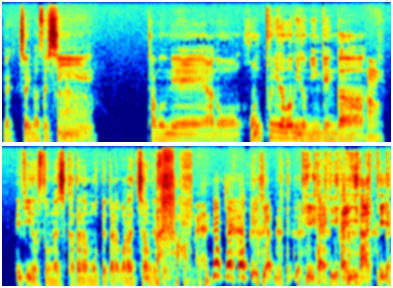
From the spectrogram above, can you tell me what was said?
なっちゃいますしうん、多分ね、あの、本当に生身の人間がう、ん。エフィロスと同じ刀持ってたら笑っちゃうんですよ そうね。ね。いや、いやいやいやって、っ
